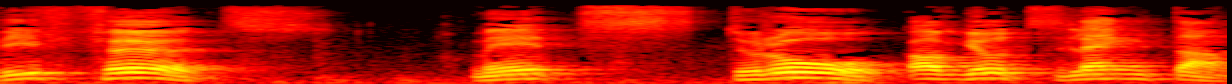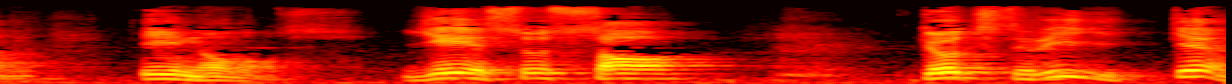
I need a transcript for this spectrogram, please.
Vi föds med ett stråk av Guds längtan inom oss. Jesus sa, Guds rike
